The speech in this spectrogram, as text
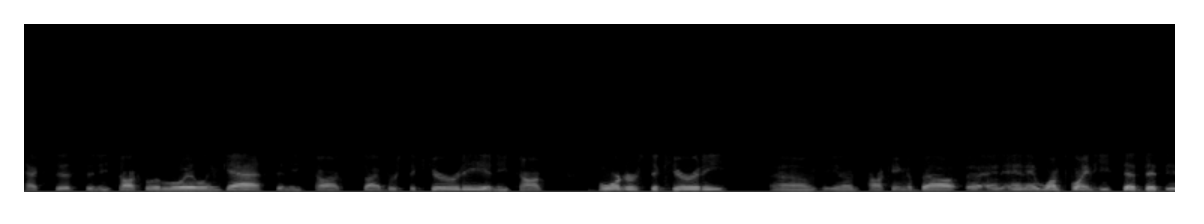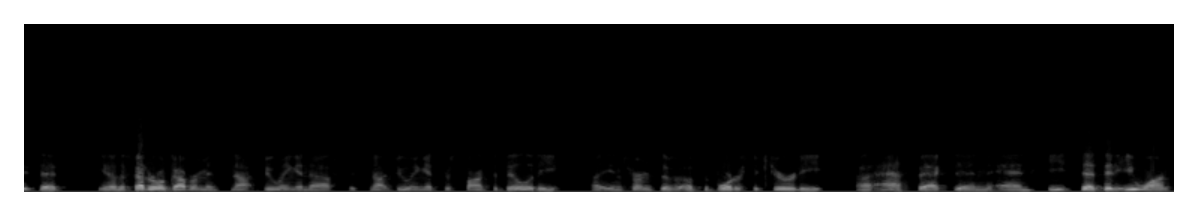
Texas. And he talked a little oil and gas, and he talked cybersecurity, and he talked border security. Um, you know, talking about uh, and, and at one point he said that it, that you know the federal government's not doing enough. It's not doing its responsibility uh, in terms of, of the border security uh, aspect, and and he said that he wants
